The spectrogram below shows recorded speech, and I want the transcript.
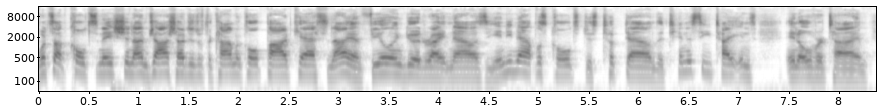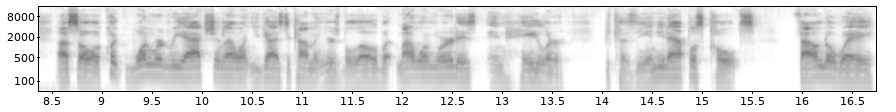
What's up, Colts Nation? I'm Josh Hudgens with the Common Colt Podcast, and I am feeling good right now as the Indianapolis Colts just took down the Tennessee Titans in overtime. Uh, so, a quick one word reaction. I want you guys to comment yours below, but my one word is inhaler because the Indianapolis Colts found a way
